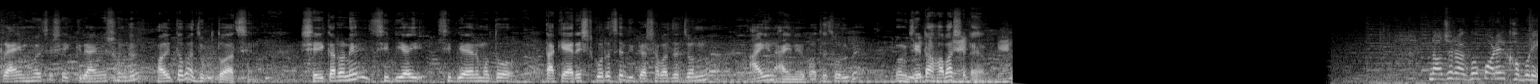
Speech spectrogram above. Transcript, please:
ক্রাইম হয়েছে, সেই ক্রাইমের সঙ্গে হয়তো বা যুক্ত আছেন। সেই কারণে সিবিআই সিবিআইয়ের মতো তাকে অ্যারেস্ট করেছে জিজ্ঞাসাবাদের জন্য। আইন, আইনের পথে চলবে এবং যেটা হবার সেটাই হবে। নজর রাখব পরের খবরে।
